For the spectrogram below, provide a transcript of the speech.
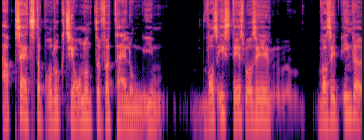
abseits der Produktion und der Verteilung? Ich, was ist das, was ich, was ich in der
